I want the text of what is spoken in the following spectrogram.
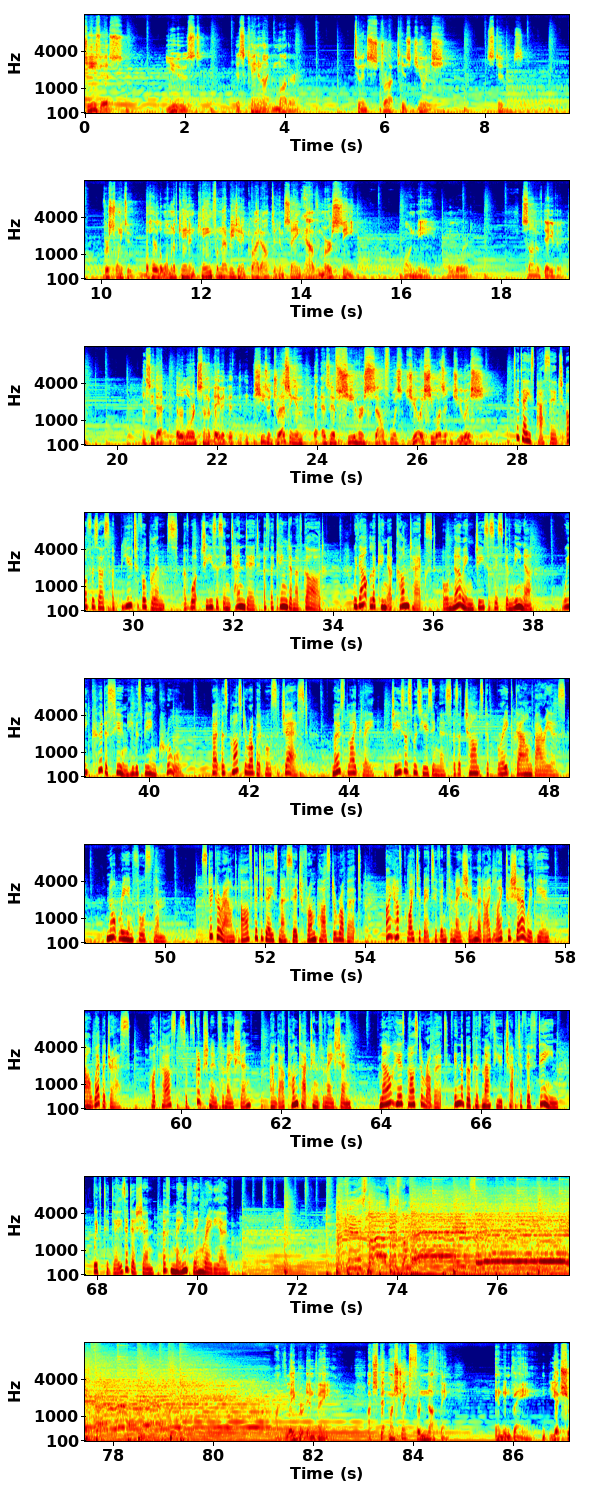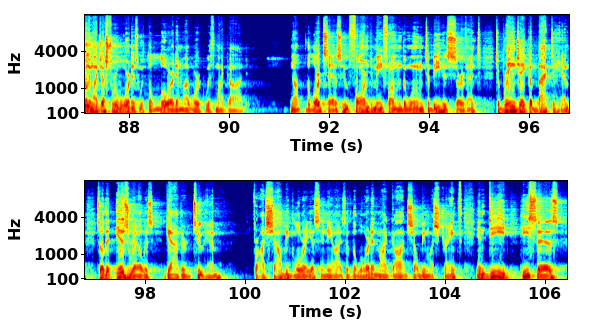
Jesus used this Canaanite mother to instruct his Jewish students. Verse 22 Behold, a woman of Canaan came from that region and cried out to him, saying, Have mercy on me, O Lord, son of David. Now, see that, O Lord, son of David? She's addressing him as if she herself was Jewish. She wasn't Jewish. Today's passage offers us a beautiful glimpse of what Jesus intended of the kingdom of God. Without looking at context or knowing Jesus' demeanour, we could assume he was being cruel. But as Pastor Robert will suggest, most likely Jesus was using this as a chance to break down barriers, not reinforce them. Stick around after today's message from Pastor Robert. I have quite a bit of information that I'd like to share with you our web address, podcast subscription information, and our contact information. Now, here's Pastor Robert in the book of Matthew, chapter 15, with today's edition of Main Thing Radio. His love is the main thing. I've labored in vain. Spent my strength for nothing and in vain. Yet surely my just reward is with the Lord and my work with my God. Now, the Lord says, Who formed me from the womb to be his servant, to bring Jacob back to him, so that Israel is gathered to him. For I shall be glorious in the eyes of the Lord, and my God shall be my strength. Indeed, he says,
